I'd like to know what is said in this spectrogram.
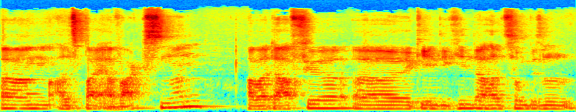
ähm, als bei Erwachsenen, aber dafür äh, gehen die Kinder halt so ein bisschen,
